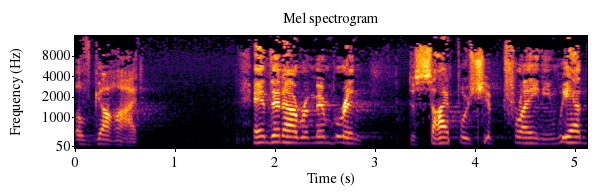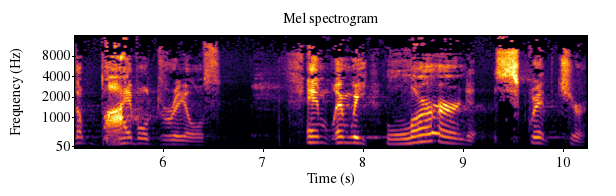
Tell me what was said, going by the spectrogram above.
of God. And then I remember in discipleship training, we had the Bible drills. And when we learned Scripture,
